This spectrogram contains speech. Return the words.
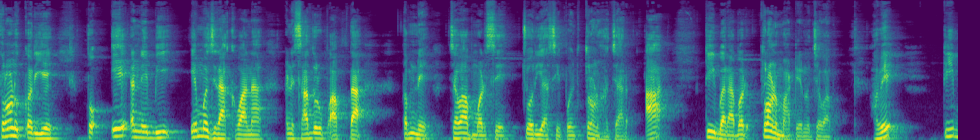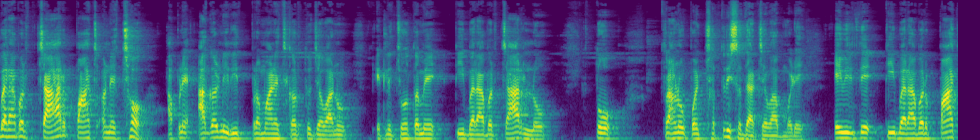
ત્રણ કરીએ તો એ અને બી એમ જ રાખવાના અને સાદુરૂપ આપતા તમને જવાબ મળશે ચોર્યાસી પોઈન્ટ ત્રણ હજાર. આ ટી બરાબર ત્રણ માટેનો જવાબ. હવે ટી બરાબર ચાર, પાંચ અને છ આપણે આગળની રીત પ્રમાણે જ કરતું જવાનું. એટલે જો તમે ટી બરાબર ચાર લો તો ત્રાણું પોઈન્ટ છત્રીસ હજાર જવાબ મળે. એવી રીતે ટી બરાબર પાંચ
